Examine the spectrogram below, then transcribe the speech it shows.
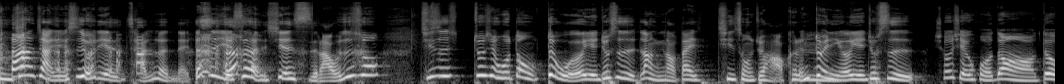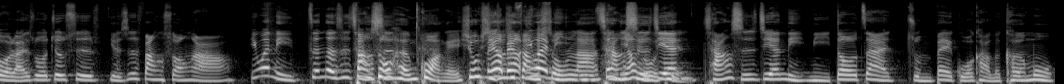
你这样讲也是有点残忍嘞，但是也是很现实啦。我是说。其实休闲活动对我而言就是让你脑袋轻松就好，可能对你而言就是休闲活动哦。对我来说就是也是放松啊，因为你真的是放松很广哎，休息就是放松啦。长时间长时间你你都在准备国考的科目，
